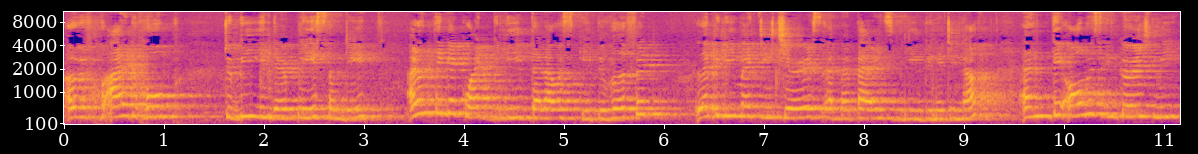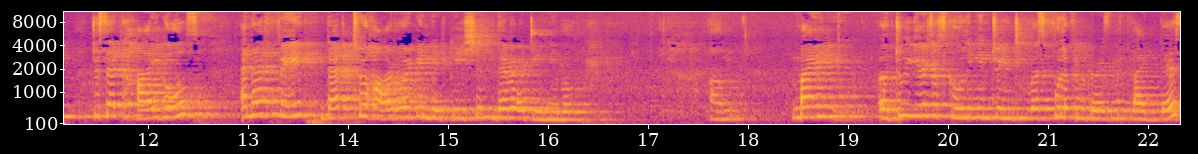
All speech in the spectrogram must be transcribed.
I had hope to be in their place someday. I don't think I quite believed that I was capable of it. Luckily, my teachers and my parents believed in it enough, and they always encouraged me to set high goals and have faith that through hard work and dedication they were attainable. Um, my uh, two years of schooling in Trinity was full of encouragement like this.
